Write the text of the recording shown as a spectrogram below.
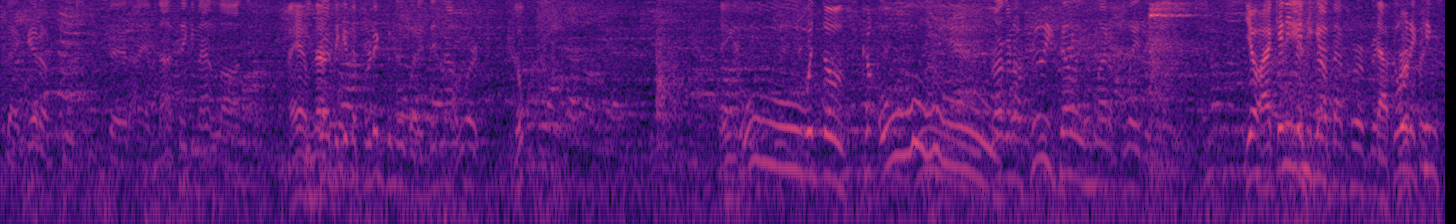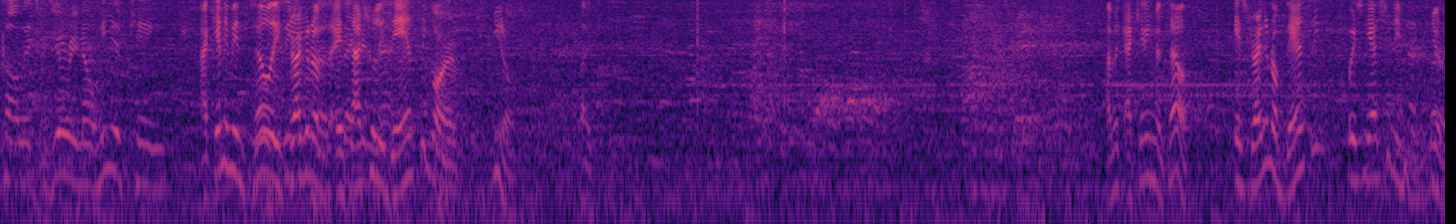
With that get up kick, he said, I am not taking that loss. I am he tried to get the predictable, but it did not work. Nope. They- Ooh, with those. Ooh. Dragunov really telling him how to play the game. Yo, I can't even And he got tell- that perfect. that Going perfect. to King's College, because you already know he is king. I can't even tell We'll if Dragunov is actually match. dancing or, you know, like. I mean, I can't even tell. Is Dragunov dancing or is he actually, you know,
